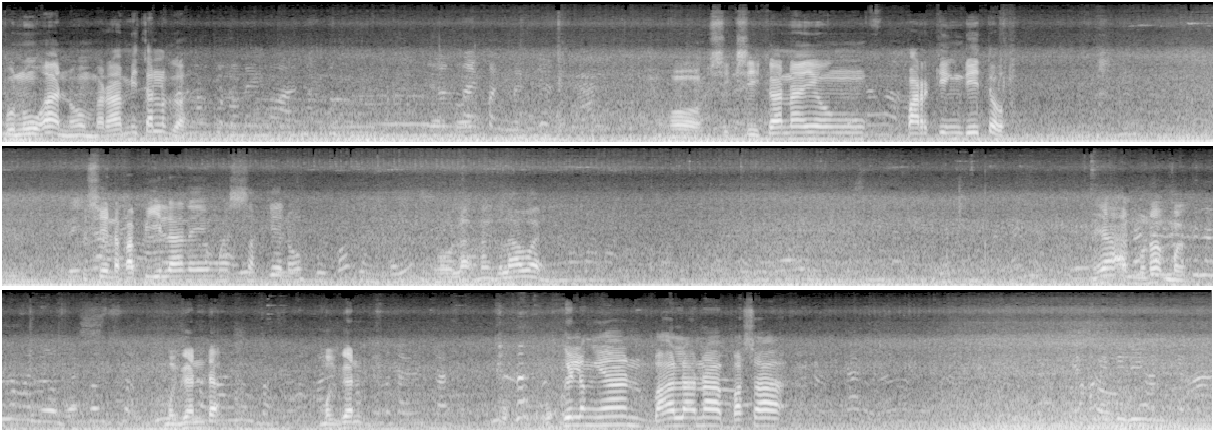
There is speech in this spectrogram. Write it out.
punuan, oh, marami talaga. Ano. Oh, siksika na yung parking dito. Kasi nakapila na yung mga sasakyan, oh. Wala nang galawan. Hayaan mo na, mag, maganda. Magan Okay lang yan, bahala na, basa. Ito, pilihan dyan.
